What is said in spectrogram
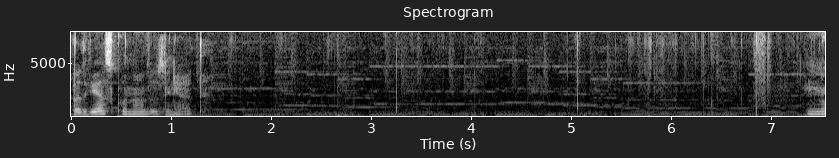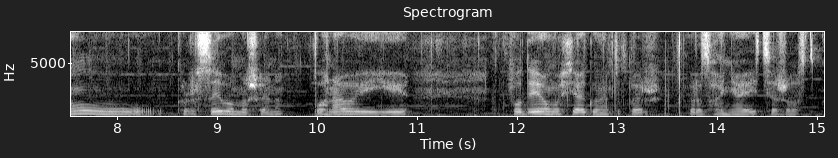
Подвязку надо зняти. Ну, красива машина. Погнали її. Подивимось, як вона тепер розганяється жорстко.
